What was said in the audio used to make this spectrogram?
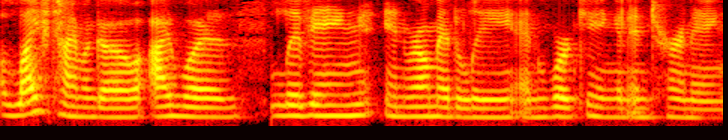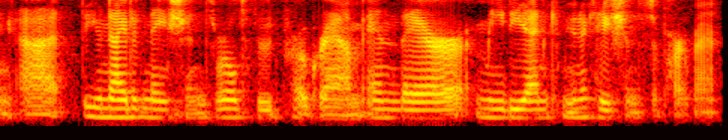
A lifetime ago, I was living in Rome, Italy, and working and interning at the United Nations World Food Program in their media and communications department.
